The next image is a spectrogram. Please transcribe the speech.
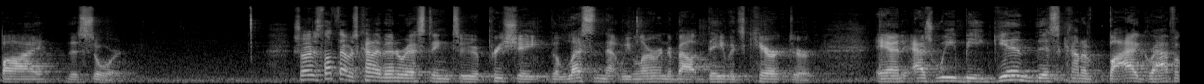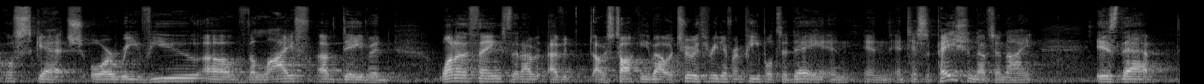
by the sword. So I just thought that was kind of interesting to appreciate the lesson that we learned about David's character. And as we begin this kind of biographical sketch or review of the life of David, one of the things that I, I, I, was talking about with two or three different people today in, in anticipation of tonight is that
